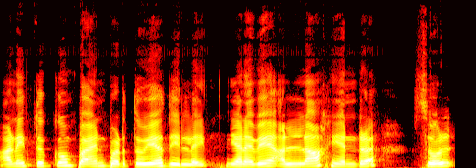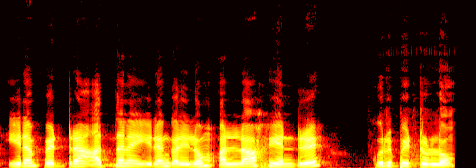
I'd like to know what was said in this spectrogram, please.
அனைத்துக்கும் பயன்படுத்துவதில்லை எனவே அல்லாஹ் என்ற சொல் இடம்பெற்ற அத்தனை இடங்களிலும் அல்லாஹ் என்று குறிப்பிட்டுள்ளோம்.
